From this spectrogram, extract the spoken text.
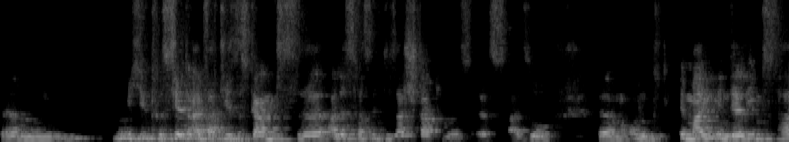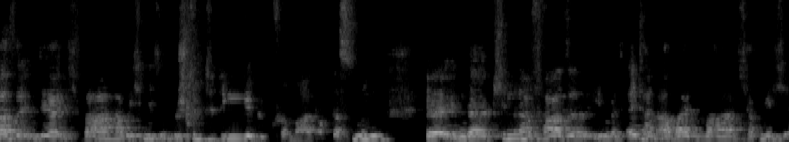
ähm, mich interessiert einfach dieses ganze, alles, was in dieser Stadt los ist. Also ähm, und immer in der Lebensphase, in der ich war, habe ich mich um bestimmte Dinge gekümmert. Ob das nun äh, in der Kinderphase eben mit Elternarbeit war. Ich habe mich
